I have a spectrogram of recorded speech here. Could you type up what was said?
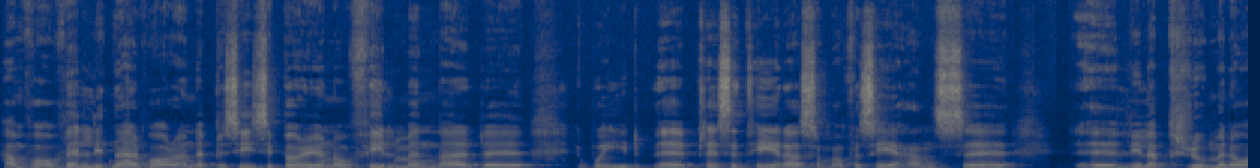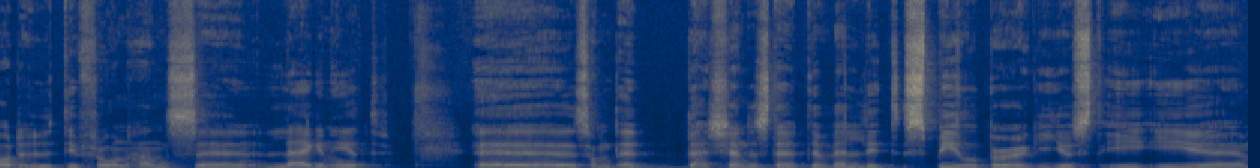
Han var väldigt närvarande precis i början av filmen när eh, Wade eh, presenteras och man får se hans lilla promenad utifrån hans lägenhet. Eh, som det, där kändes det, det väldigt Spielberg just i, i eh,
